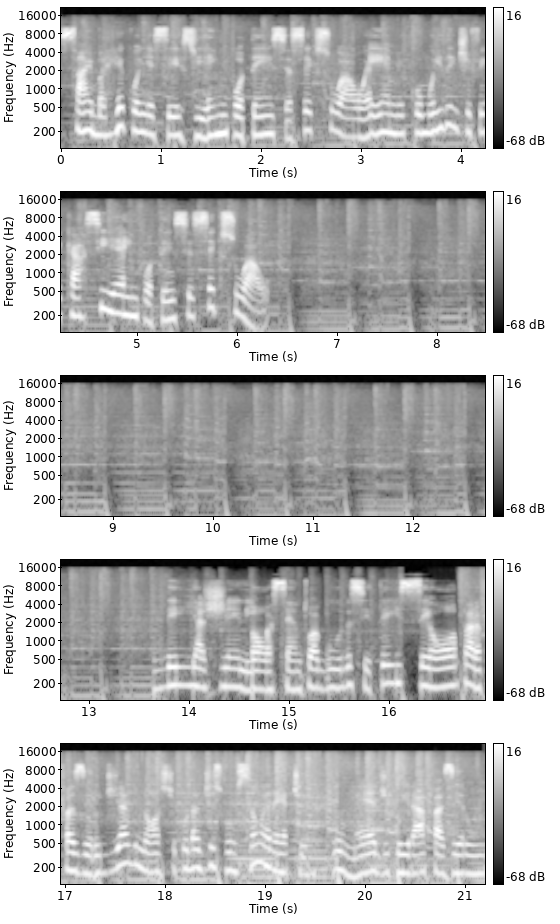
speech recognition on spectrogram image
Saiba reconhecer se é impotência sexual é como identificar se é impotência sexual. D e a gene O acento aguda CTICO para fazer o diagnóstico da disfunção erétil. O médico irá fazer um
